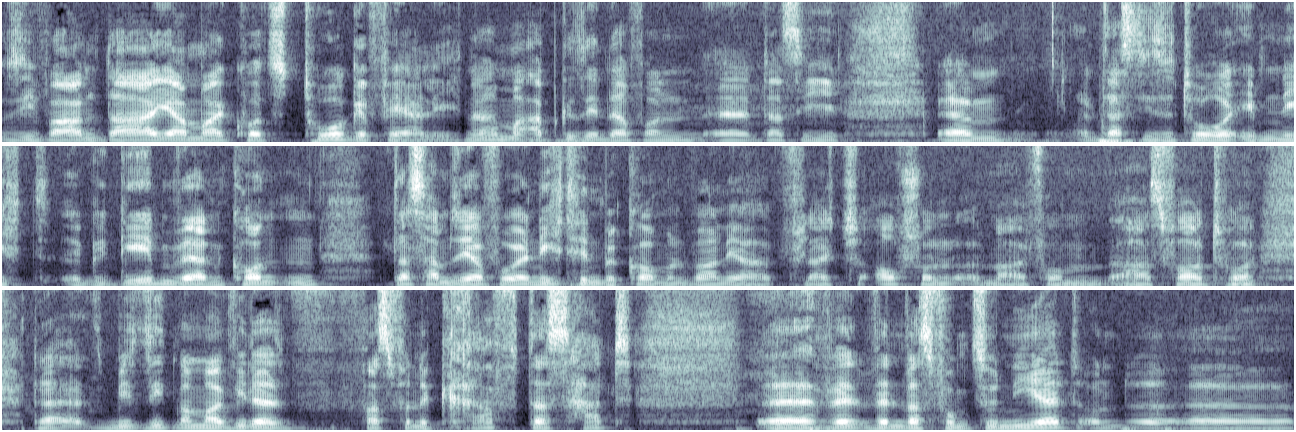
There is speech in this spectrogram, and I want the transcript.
sie waren da ja mal kurz torgefährlich, ne? mal abgesehen davon, äh, dass sie, ähm, dass diese Tore eben nicht äh, gegeben werden konnten. Das haben sie ja vorher nicht hinbekommen und waren ja vielleicht auch schon mal vom HSV-Tor. Da sieht man mal wieder, was für eine Kraft das hat, äh, wenn, wenn, was funktioniert. Und äh,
